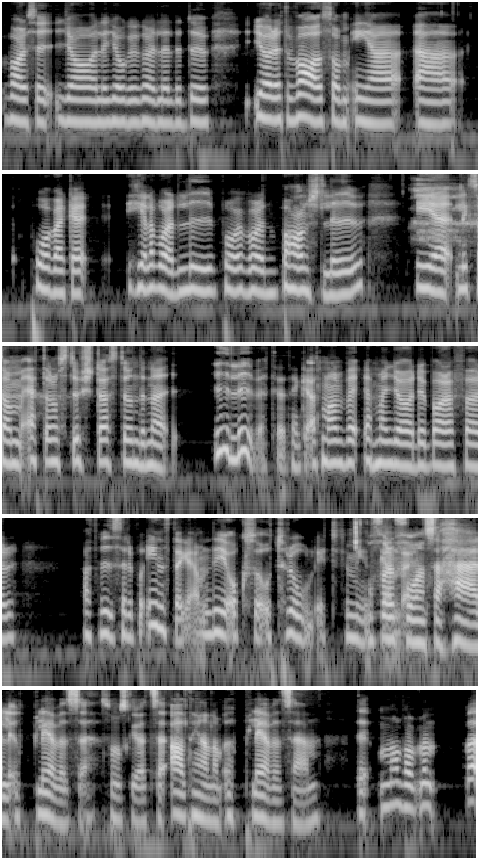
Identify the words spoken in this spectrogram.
vare sig jag eller yoga eller du gör ett val som är, uh, påverkar hela vårt liv, påverkar vårt barns liv, är liksom ett av de största stunderna i livet. Jag tänker. Att, man, att man gör det bara för att visa det på Instagram, det är också otroligt förminskande. Och för att få en så härlig upplevelse, som ska att allting handlar om upplevelsen. Det, man bara, men vad,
